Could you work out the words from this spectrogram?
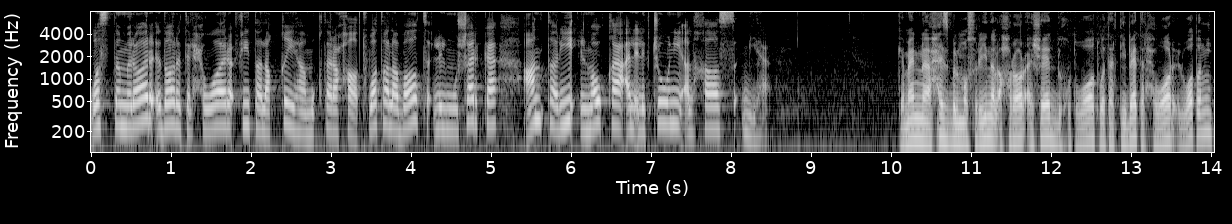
واستمرار إدارة الحوار في تلقيها مقترحات وطلبات للمشاركة عن طريق الموقع الإلكتروني الخاص بها. كمان حزب المصريين الأحرار أشاد بخطوات وترتيبات الحوار الوطني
